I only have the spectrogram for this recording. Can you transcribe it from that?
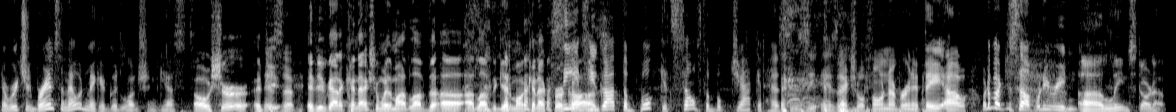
now Richard Branson, that would make a good luncheon guest. Oh sure! If There's you, if you've got a connection with him, I'd love to. Uh, I'd love to get him on Connect for See, a cause. if you got the book itself, the book jacket has his, his actual phone number in it. They. Uh, what about yourself? What are you reading? Uh, Lean Startup.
